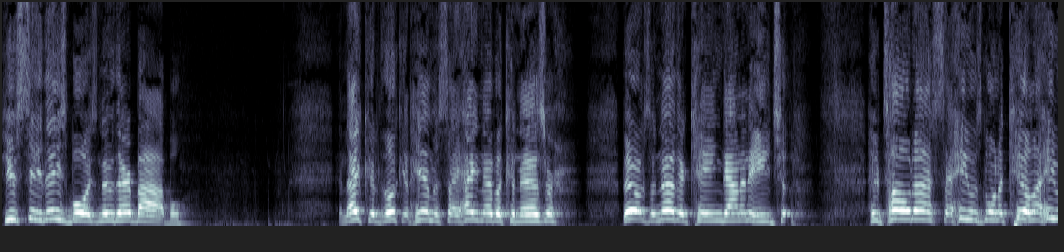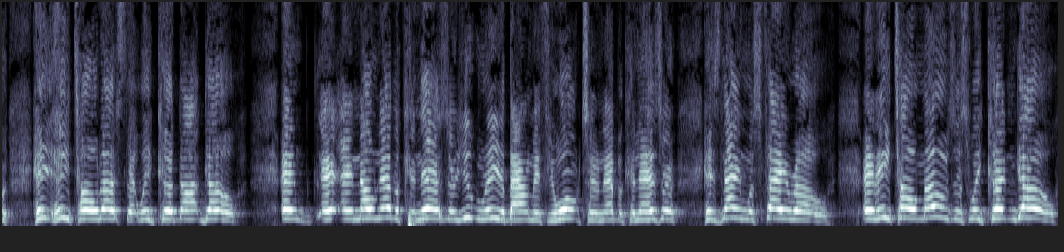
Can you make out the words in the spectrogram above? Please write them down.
You see, these boys knew their Bible. And they could look at him and say, Hey, Nebuchadnezzar, there was another king down in Egypt who told us that he was going to kill us. He, he, he told us that we could not go. And, and no Nebuchadnezzar, you can read about him if you want to, Nebuchadnezzar. His name was Pharaoh. And he told Moses we couldn't go.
